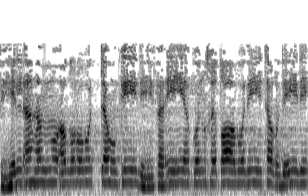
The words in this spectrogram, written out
فيه الأهم أضرب التوكيد فإن يكن خطاب ذي ترديد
